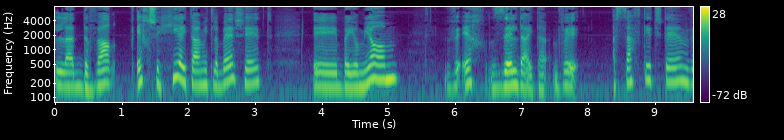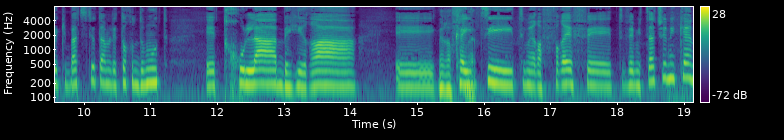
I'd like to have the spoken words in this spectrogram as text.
לדבר, איך שהיא הייתה מתלבשת אה, ביומיום, ואיך זלדה הייתה. ואספתי את שתיהן וקיבצתי אותן לתוך דמות אה, תכולה, בהירה, אה, מרפרף. קיצית, מרפרפת, ומצד שני, כן,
